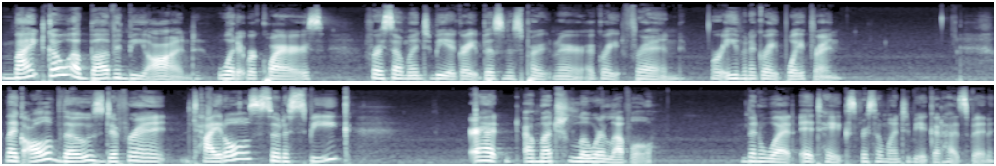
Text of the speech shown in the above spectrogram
might go above and beyond what it requires for someone to be a great business partner, a great friend, or even a great boyfriend. Like all of those different titles, so to speak, are at a much lower level than what it takes for someone to be a good husband.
